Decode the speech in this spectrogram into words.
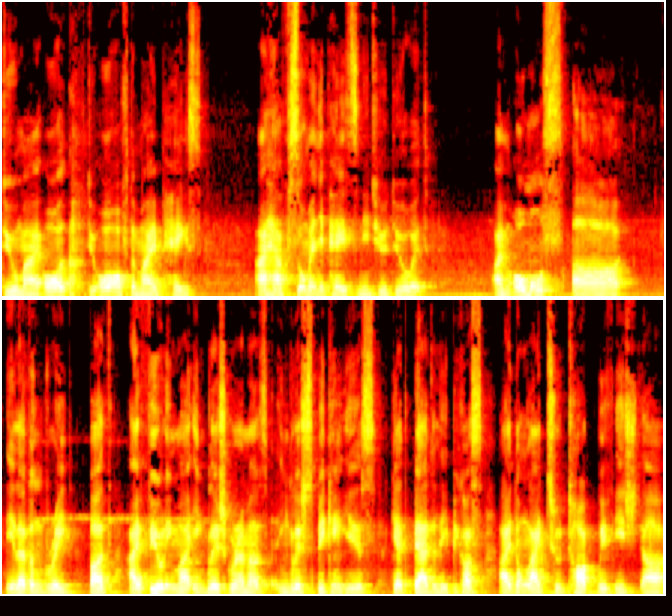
do my all do all of the my pace. I have so many pace need to do it. I'm almost uh 11th grade, but I feeling my English grammar, English speaking is get badly because I don't like to talk with each. Uh,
